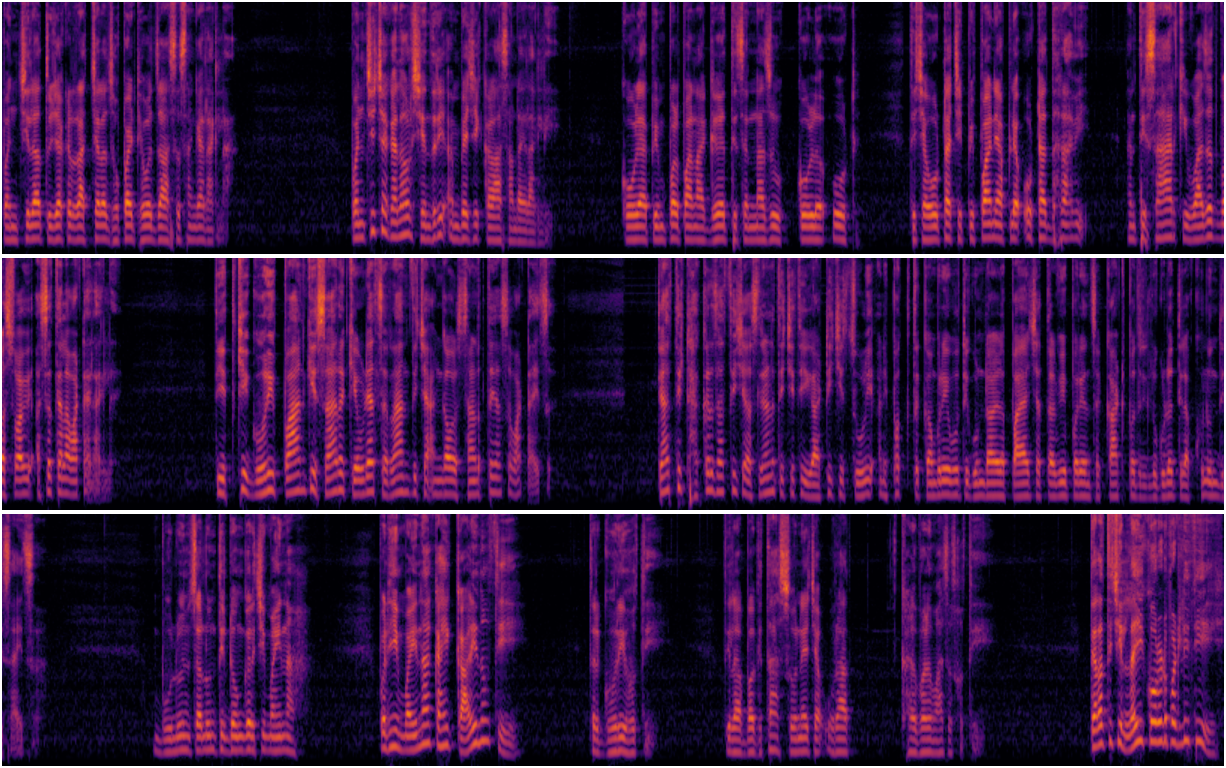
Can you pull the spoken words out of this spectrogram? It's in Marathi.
पंचीला तुझ्याकडे रातच्याला झोपाय ठेवत जा असं सांगायला लागला. पंचीच्या गालावर शेंद्री आंब्याची कळा सांडायला लागली. कोवळ्या पिंपळपाना ग तिचं नाजूक कोवळं ओठ. तिच्या ओठाची पिपाने आपल्या ओठात धरावी आणि ती सारखी वाजत बसवावी असं त्याला वाटायला लागलं. ती इतकी गोरी पान की सारं केवढ्याचं रान तिच्या अंगावर सांडतंय असं वाटायचं. त्यात ती ठाकर जातीची असल्यानं तिची ती गाठीची चोळी आणि फक्त कमरेभोवती गुंडाळलं पायाच्या तळवीपर्यंत काठपदरी लुगडं तिला खुलून दिसायचं. बोलून चालून ती डोंगरची मैना. पण ही मैना काही काळी नव्हती तर गोरी होती. तिला बघता सोन्याच्या उरात खळबळ वाजत होती. त्याला तिची लई कोरड पडली ती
